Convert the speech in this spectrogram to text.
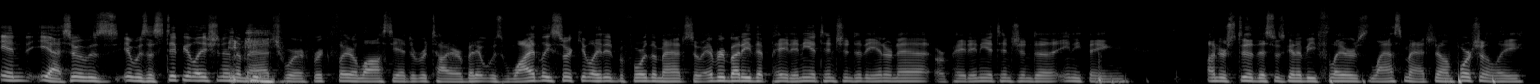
And yeah, so it was it was a stipulation in the match where if Ric Flair lost, he had to retire. But it was widely circulated before the match, so everybody that paid any attention to the internet or paid any attention to anything understood this was going to be Flair's last match. Now, unfortunately,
